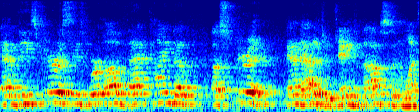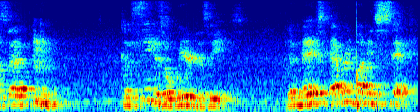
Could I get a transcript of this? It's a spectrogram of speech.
and these Pharisees were of that kind of a spirit and attitude. James Dobson once said, Conceit is a weird disease. It makes everybody sick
